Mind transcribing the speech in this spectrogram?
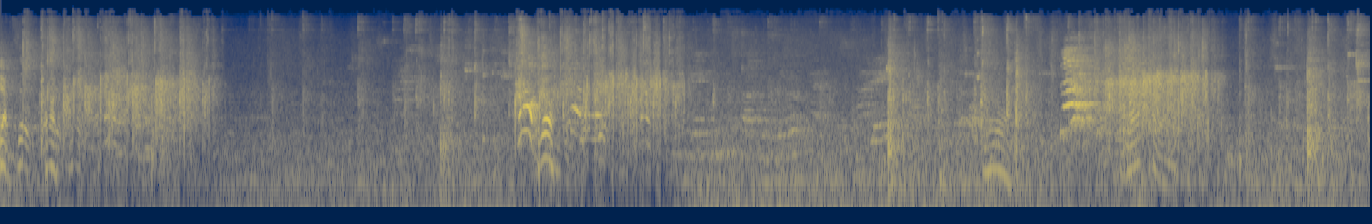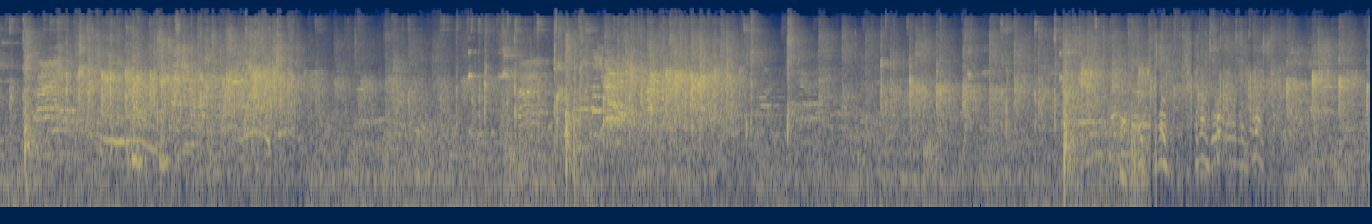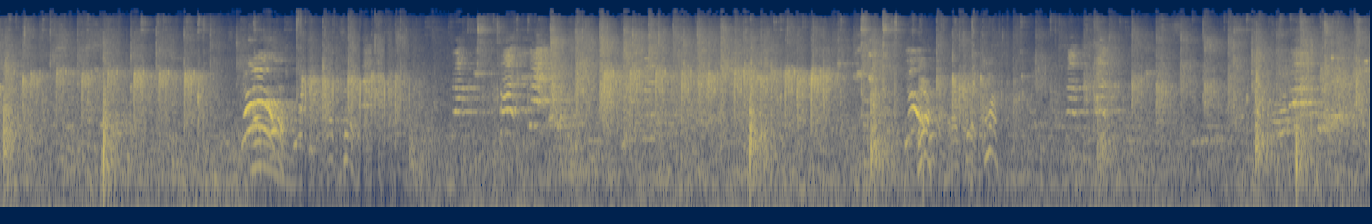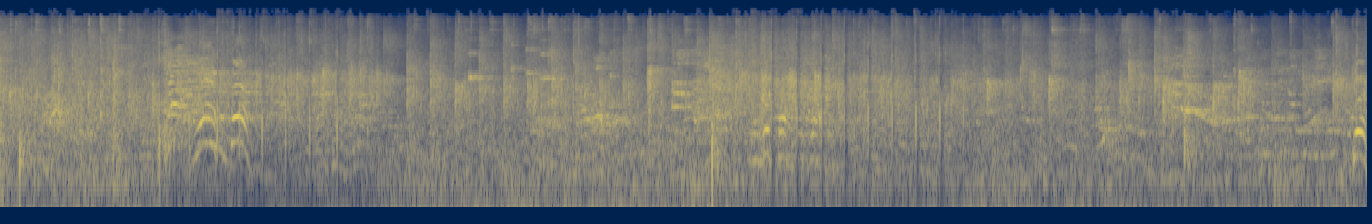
Yeah, on. Go. Yeah, that's it. Come on. Yes, good. Good job, good job. Good.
